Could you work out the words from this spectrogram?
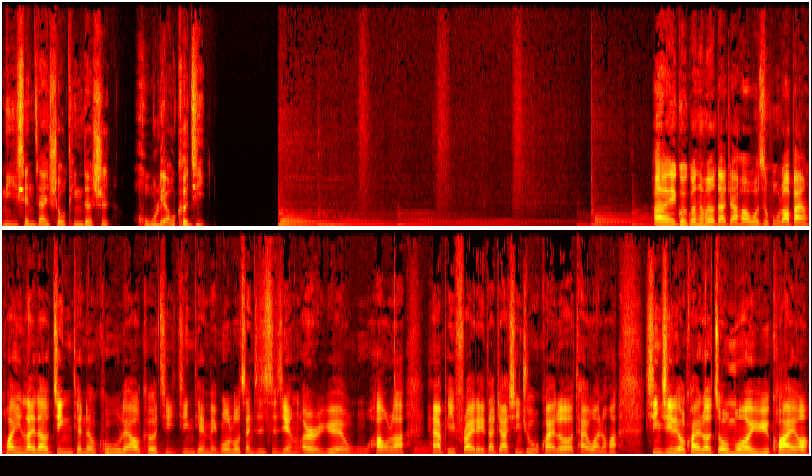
你现在收听的是胡聊科技。嗨，各位观众朋友，大家好，我是胡老板，欢迎来到今天的胡聊科技。今天美国洛杉矶时间二月五号啦，Happy Friday，大家星期五快乐。台湾的话，星期六快乐，周末愉快哦。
